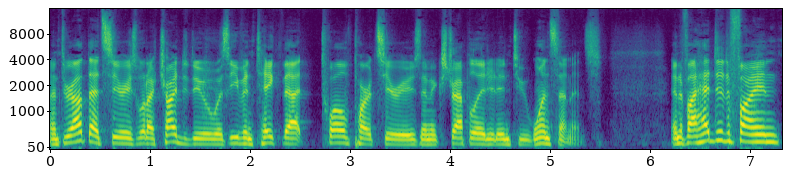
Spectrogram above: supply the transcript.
And throughout that series, what I tried to do was even take that 12 part series and extrapolate it into one sentence. And if I had to define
